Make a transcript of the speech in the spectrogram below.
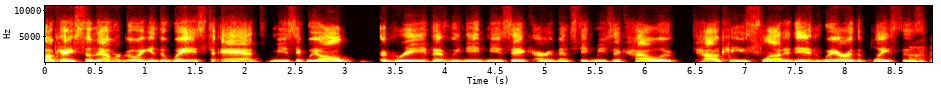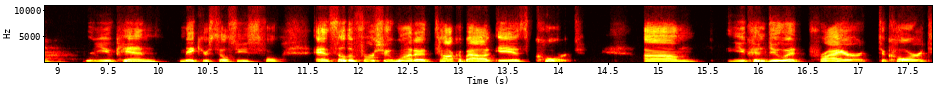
Okay, so now we're going into ways to add music. We all agree that we need music, our events need music. How how can you slot it in? Where are the places where you can make yourselves useful? And so the first we want to talk about is court. Um, you can do it prior to court.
